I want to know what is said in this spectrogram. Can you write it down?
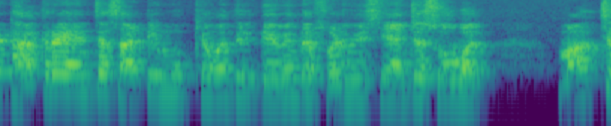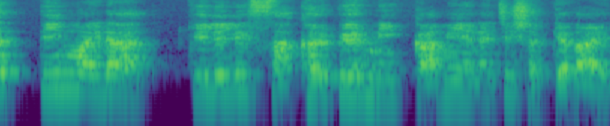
ठाकरे यांच्यासाठी मुख्यमंत्री देवेंद्र फडणवीस यांच्या सोबत मागच्या तीन महिन्यात केलेली साखर पेरणी कामी येण्याची शक्यता आहे.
